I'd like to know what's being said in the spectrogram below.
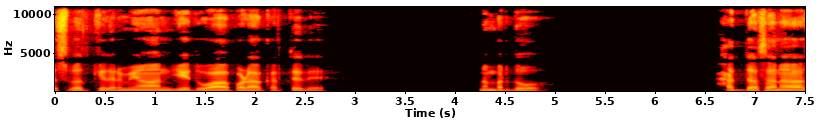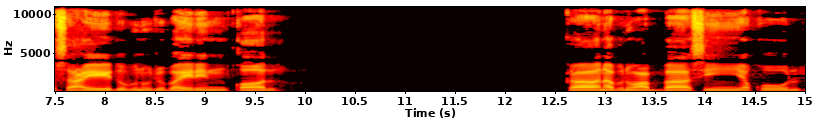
اسود کے درمیان یہ دعا پڑھا کرتے تھے۔ نمبر دو، حدثنا سعید بن جبیر قال كان ابن عباس يقول،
